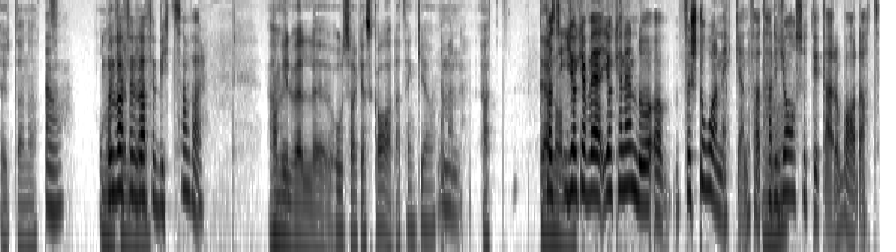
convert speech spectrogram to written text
Utan att Ja. Men varför, kunde, varför byts han för? Han vill väl eh, orsaka skada tänker jag. Nej, men. Fast någon- jag, kan, jag kan ändå uh, förstå Näcken. För att hade Mm. jag suttit där och badat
